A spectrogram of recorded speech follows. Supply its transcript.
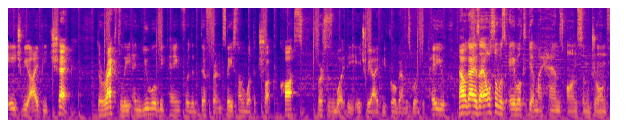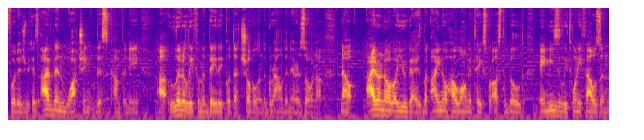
HVIP check directly and you will be paying for the difference based on what the truck costs versus what the HVIP program is going to pay you. Now guys, I also was able to get my hands on some drone footage because I've been watching this company uh, literally from the day they put that shovel in the ground in Arizona. Now, I don't know about you guys, but I know how long it takes for us to build a measly 20,000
